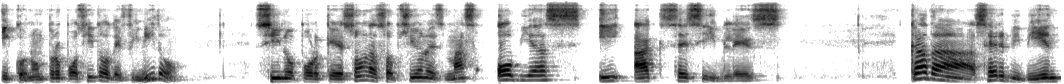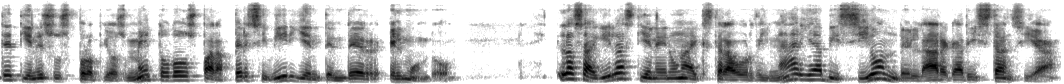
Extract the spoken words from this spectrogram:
y con un propósito definido, sino porque son las opciones más obvias y accesibles. Cada ser viviente tiene sus propios métodos para percibir y entender el mundo. Las águilas tienen una extraordinaria visión de larga distancia.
